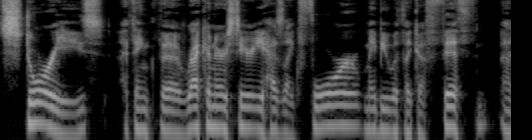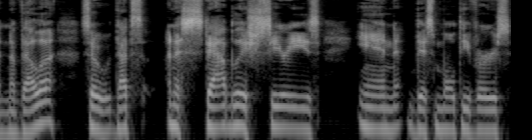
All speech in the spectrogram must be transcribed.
stories. I think the Reckoner series has like four, maybe with like a fifth uh, novella. So that's an established series in this multiverse.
